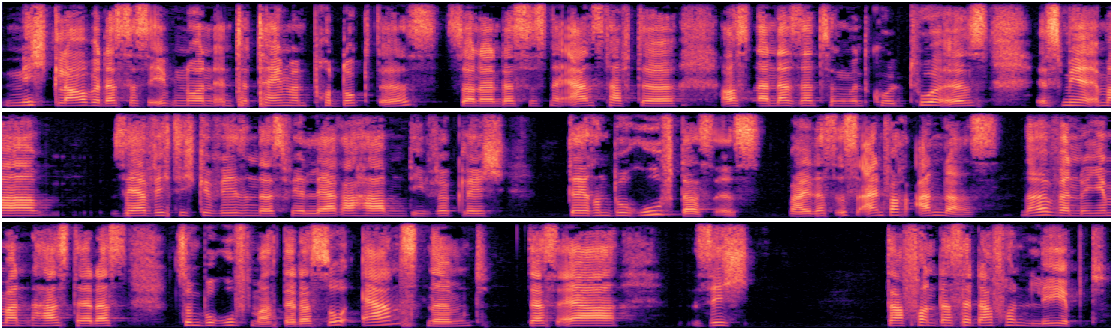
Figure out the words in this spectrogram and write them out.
nicht glaube, dass das eben nur ein Entertainment-Produkt ist, sondern dass es eine ernsthafte Auseinandersetzung mit Kultur ist, ist mir immer sehr wichtig gewesen, dass wir Lehrer haben, die wirklich deren Beruf das ist. Weil das ist einfach anders. Ne? Wenn du jemanden hast, der das zum Beruf macht, der das so ernst nimmt, dass er sich davon, dass er davon lebt,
